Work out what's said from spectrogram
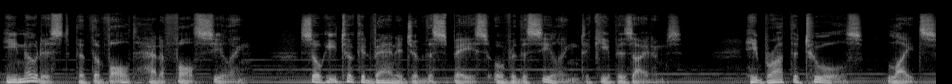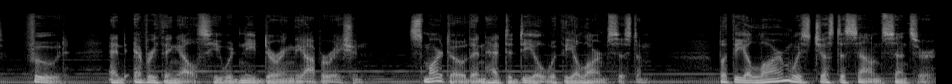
He noticed that the vault had a false ceiling, so he took advantage of the space over the ceiling to keep his items. He brought the tools, lights, food, and everything else he would need during the operation. Smarto then had to deal with the alarm system. But the alarm was just a sound sensor.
